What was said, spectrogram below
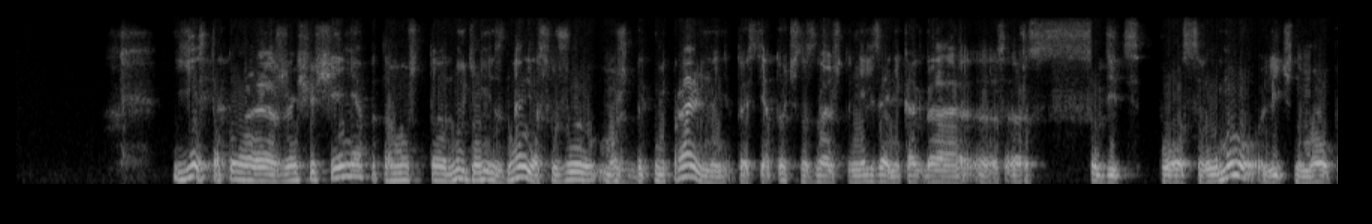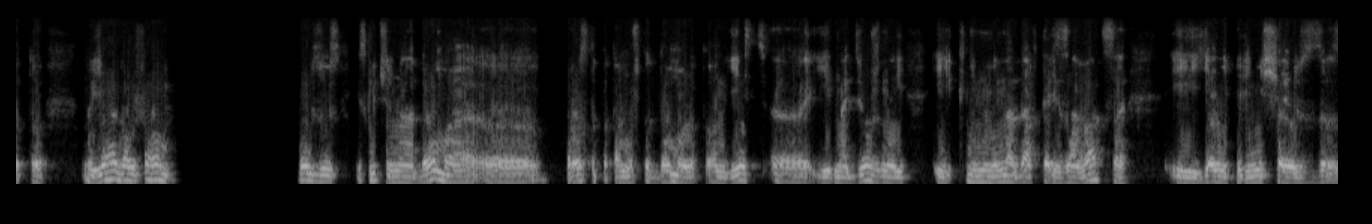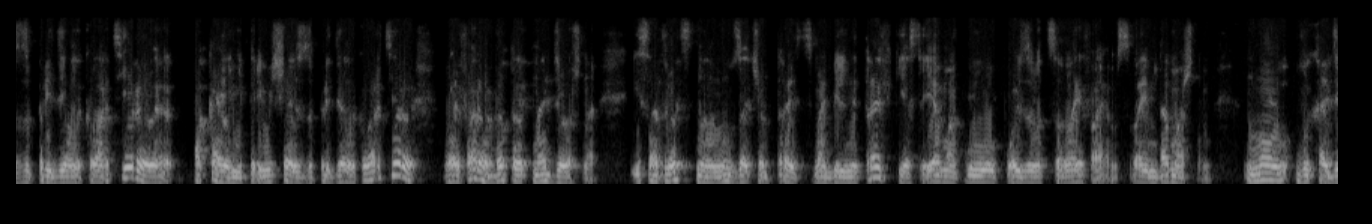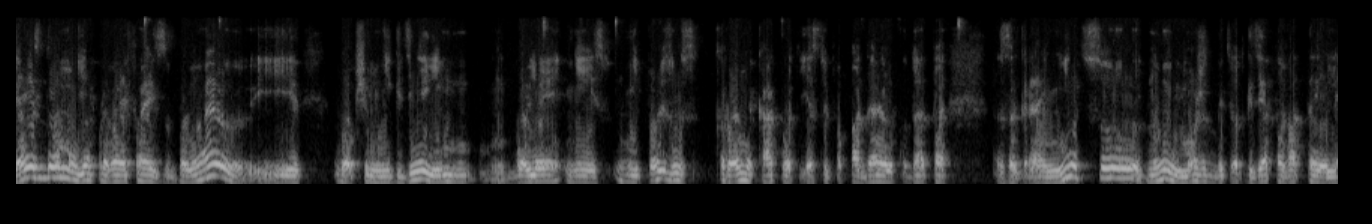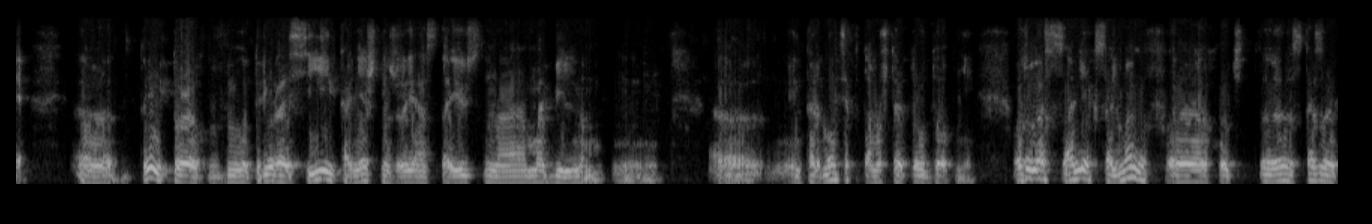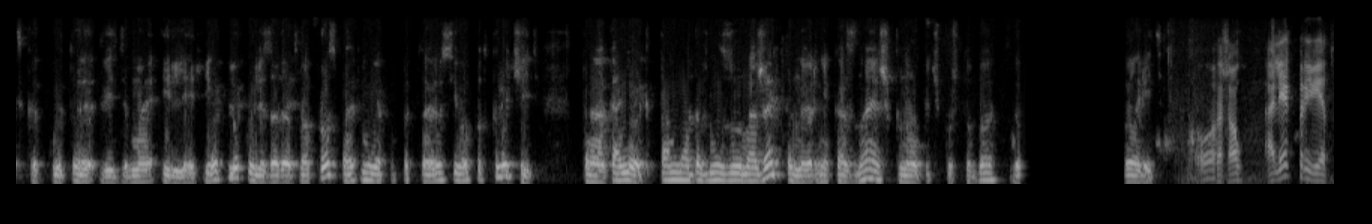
Есть такое же ощущение, потому что, ну, я не знаю, я сужу, может быть, неправильно, то есть я точно знаю, что нельзя никогда э, судить по своему личному опыту, но я Wi-Fi пользуюсь исключительно дома, э, просто потому что дома вот он есть э, и надежный, и к нему не надо авторизоваться, и я не перемещаюсь за, за пределы квартиры, пока я не перемещаюсь за пределы квартиры, Wi-Fi работает надежно. И, соответственно, ну зачем тратить мобильный трафик, если я могу пользоваться Wi-Fi своим домашним. Но выходя из дома, я про Wi-Fi забываю и, в общем, нигде им более не, не пользуюсь, кроме как вот если попадаю куда-то за границу, ну и, может быть, вот где-то в отеле. Э, да и то внутри России, конечно же, я остаюсь на мобильном Э, интернете, потому что это удобнее. Вот у нас Олег Сальманов э, хочет сказать какую-то, видимо, или реплику, или задать вопрос, поэтому я попытаюсь его подключить. Так, Олег, там надо внизу нажать, ты наверняка знаешь кнопочку, чтобы говорить. О, нажал. Олег, привет.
